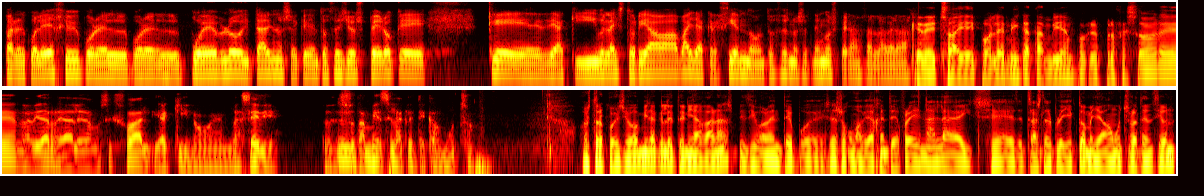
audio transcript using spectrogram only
para el colegio y por el, por el pueblo y tal, y no sé qué. Entonces yo espero que que de aquí la historia vaya creciendo. Entonces no sé, tengo esperanzas, la verdad. Que de hecho ahí hay polémica también porque el profesor en la vida real era homosexual y aquí no, en la serie. Entonces mm. eso también se le ha criticado mucho. Ostras, pues yo mira que le tenía ganas, principalmente pues eso, como había gente de Friday Night Lights eh, detrás del proyecto me llamaba mucho la atención,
